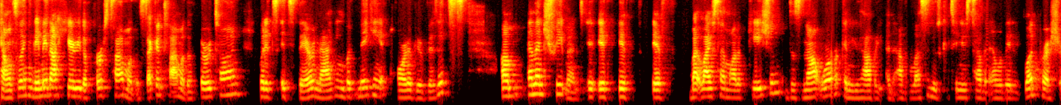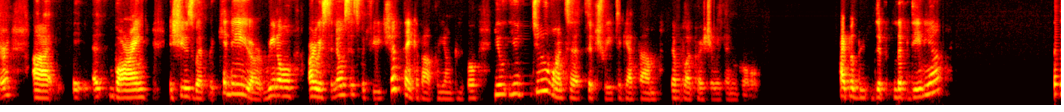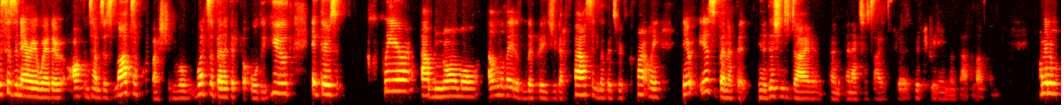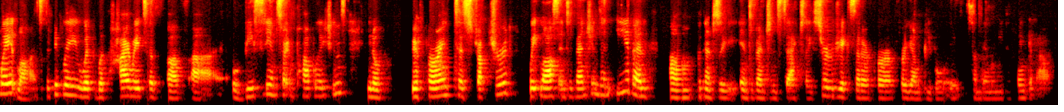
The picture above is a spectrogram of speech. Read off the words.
counseling. They may not hear you the first time or the second time or the third time, but it's it's there nagging, but making it part of your visits. Um, and then treatment. If if if but lifestyle modification does not work and you have a, an adolescent who continues to have an elevated blood pressure, uh, barring issues with the kidney or renal artery stenosis, which you should think about for young people, you, you do want to, to treat to get them their blood pressure within goal. Hyperlipidemia, this is an area where there oftentimes there's lots of questions. Well, what's the benefit for older youth? If there's clear, abnormal, elevated lipids, you've got fasting lipids, but currently there is benefit in addition to diet and, and, and exercise to, to treating those adolescents. And then weight loss, particularly with, with high rates of, of uh, obesity in certain populations, you know, referring to structured weight loss interventions and even um, potentially interventions to actually surgery, et cetera, for, for young people is something we need to think about.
